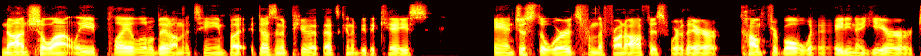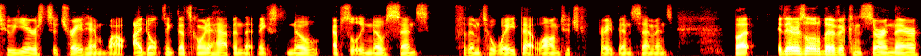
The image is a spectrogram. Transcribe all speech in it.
nonchalantly play a little bit on the team, but it doesn't appear that that's going to be the case. And just the words from the front office where they're comfortable waiting a year or two years to trade him. Well, I don't think that's going to happen. That makes no absolutely no sense for them to wait that long to trade Ben Simmons. But there's a little bit of a concern there.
